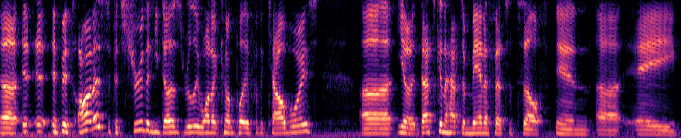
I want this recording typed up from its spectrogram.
Uh, if it's honest, if it's true that he does really want to come play for the Cowboys, uh, you know that's going to have to manifest itself in uh, a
